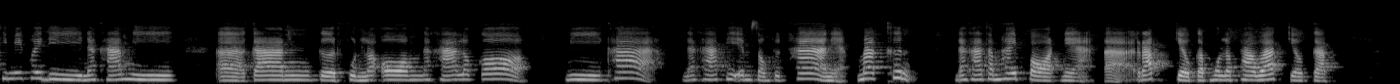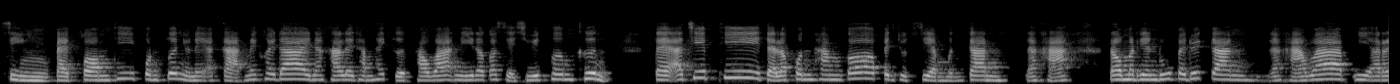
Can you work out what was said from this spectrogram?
ที่ไม่ค่อยดีนะคะ มีการเกิดฝุ่นละอองนะคะ แล้วก็มีค่านะคะ PM 2.5 เนี่ยมากขึ้น นะคะทำให้ปอดเนี่ยรับเกี่ยวกับมลภาวะเกี่ยวกับสิ่งแปลกปลอมที่ปนเปื้อนอยู่ในอากาศไม่ค่อยได้นะคะ เลยทำให้เกิดภาวะนี้แล้วก็เสียชีวิตเพิ่มขึ้น แต่อาชีพที่แต่ละคนทำก็เป็นจุดเสี่ยงเหมือนกันนะคะ เรามาเรียนรู้ไปด้วยกันนะคะว่ามีอะไร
